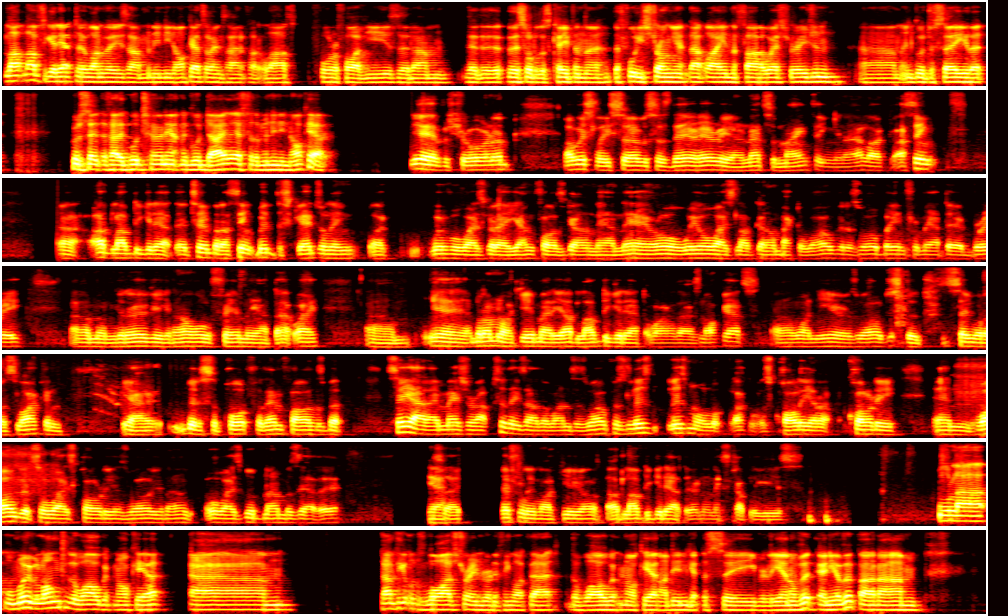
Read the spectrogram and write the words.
love, love to get out to one of these um, Menindee knockouts. I've been saying it for the last four or five years that um they're, they're, sort of just keeping the, the footy strong that way in the far west region. Um, and good to see that. Good to see they've had a good turnout and a good day there for the Menindee knockout. Yeah, for sure, and obviously services their area, and that's the main thing. You know, like I think uh, I'd love to get out there too, but I think with the scheduling, like we've always got our young fellas going down there, or we always love going back to Walgett as well, being from out there at Bree um, and Garuga, you know, all the family out that way. Um, yeah, but I'm like you, Matty. I'd love to get out to one of those knockouts uh, one year as well, just to see what it's like and, you know, a bit of support for them fellas. But see how they measure up to these other ones as well. Because Lis- Lismore looked like it was quality and quality, and Walgett's always quality as well. You know, always good numbers out there. Yeah. So definitely like you, I'd love to get out there in the next couple of years. We'll uh, we'll move along to the Walgett knockout. Um, don't think it was live streamed or anything like that. The Walgett knockout, I didn't get to see really any of it, any of it. But um,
